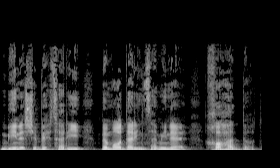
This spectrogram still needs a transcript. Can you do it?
بینش بهتری به ما در این زمینه خواهد داد.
